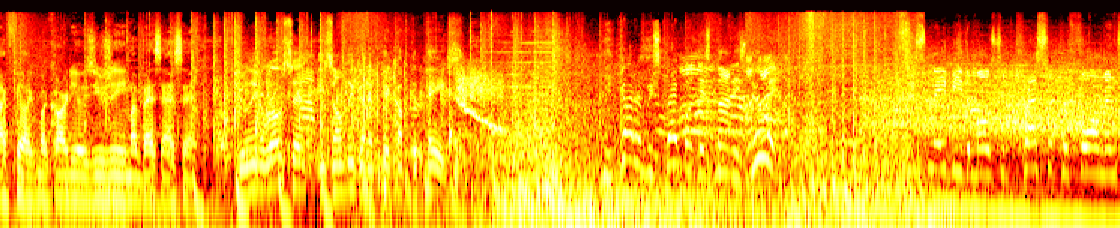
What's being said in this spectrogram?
I feel like my cardio is usually my best asset. Julian Erosa, he's only going to pick up the pace. You gotta respect what this man is doing. This may be the most impressive performance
